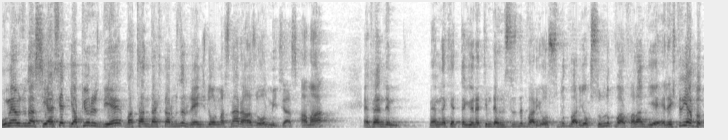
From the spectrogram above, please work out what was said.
Bu mevzuda siyaset yapıyoruz diye vatandaşlarımızın rencide olmasına razı olmayacağız. Ama efendim memlekette yönetimde hırsızlık var, yolsuzluk var, yoksulluk var falan diye eleştiri yapıp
